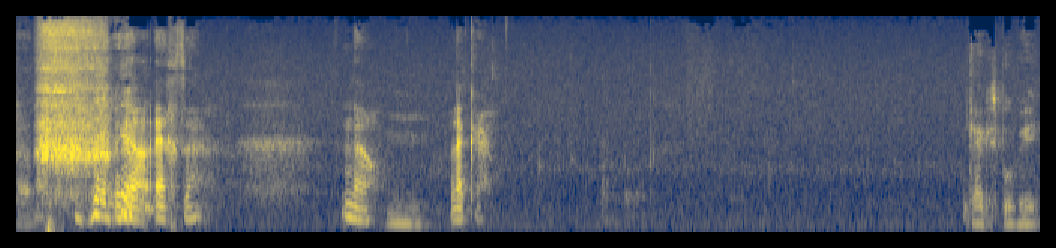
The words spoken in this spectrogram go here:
gaat. Ja, echt hè. Nou, Mm. lekker. Kijk eens, yum.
